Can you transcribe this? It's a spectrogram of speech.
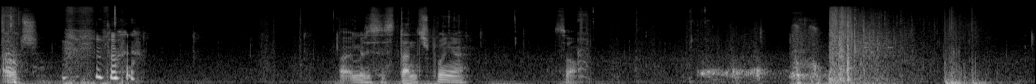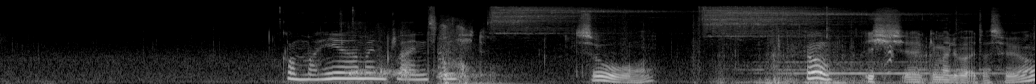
Autsch. oh, immer diese Stuntsprünge. So. Komm mal her, mein kleines Licht. So. Oh, Ich äh, gehe mal lieber etwas höher.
